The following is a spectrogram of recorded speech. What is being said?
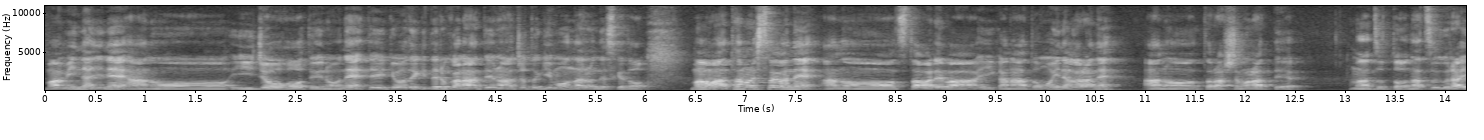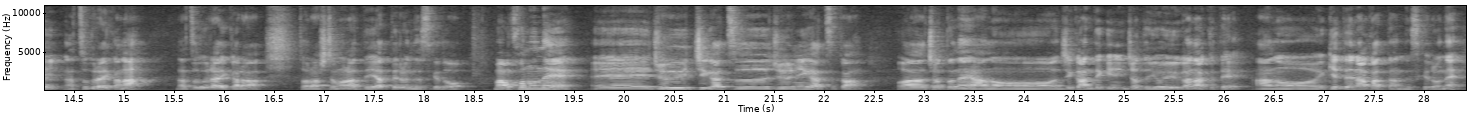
まあみんなにねあのーいい情報というのをね提供できてるかなっていうのはちょっと疑問になるんですけどまあまあ楽しさがねあのー伝わればいいかなと思いながらねあの撮らせてもらってまあずっと夏ぐらい夏ぐらいかな夏ぐらいから撮らせてもらってやってるんですけどまあこのね、えー11月12月かはちょっとねあのー時間的にちょっと余裕がなくてあのー行けてなかったんですけどね。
